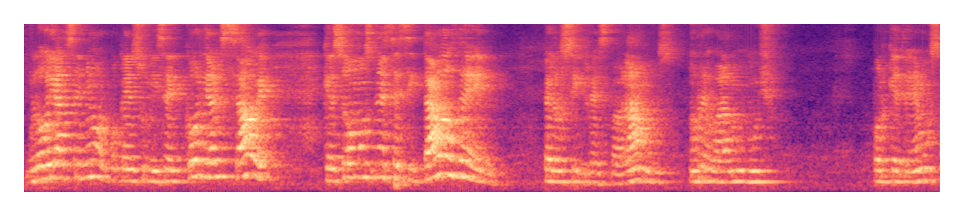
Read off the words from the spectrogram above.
Gloria al Señor, porque en su misericordia Él sabe que somos necesitados de Él. Pero si resbalamos, no resbalamos mucho. Porque tenemos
